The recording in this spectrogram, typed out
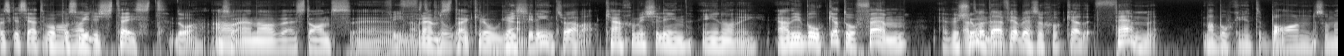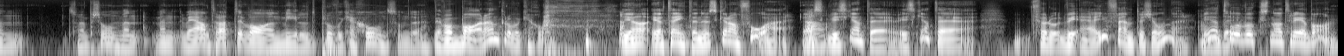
jag ska säga att det var på. Swedish Taste då. Alltså Ja. en av stans eh, främsta krogar. Michelin tror jag va? Kanske Michelin, ingen aning. Jag hade ju bokat då fem eh, Det personer. var därför jag blev så chockad. Fem, man bokar ju inte barn som en, som en person, men, men, men jag antar att det var en mild provokation som du... Det var bara en provokation. jag, jag tänkte nu ska de få här. Jag, Ja. vi, ska inte, vi ska inte, för vi är ju fem personer. Vi Ja, men det- två vuxna och tre barn.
